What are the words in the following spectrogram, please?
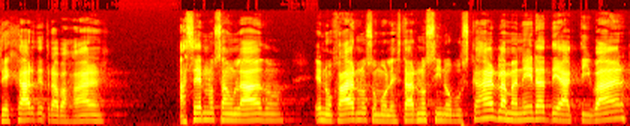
dejar de trabajar, hacernos a un lado, enojarnos o molestarnos, sino buscar la manera de activar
